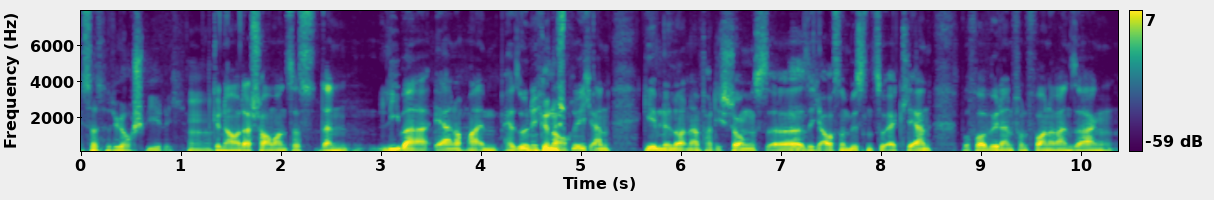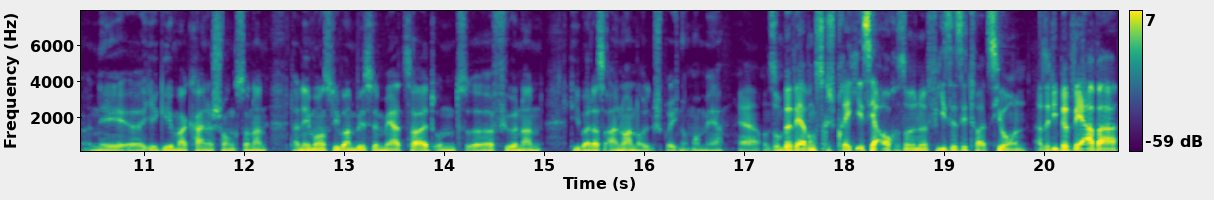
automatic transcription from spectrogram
ist das natürlich auch schwierig. Mhm. Genau, da schauen wir uns das dann lieber eher nochmal im persönlichen genau. Gespräch an, geben den Leuten einfach die Chance, äh, sich auch so ein bisschen zu erklären, bevor wir dann von vornherein sagen, nee, äh, hier geben wir keine Chance, sondern da nehmen wir uns lieber ein bisschen mehr Zeit und äh, führen dann lieber das ein oder andere Gespräch nochmal mehr. Ja, und so ein Bewerbungsgespräch ist ja auch so eine fiese Situation. Also die Bewerber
